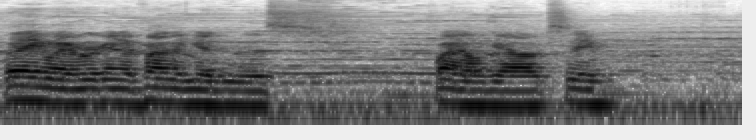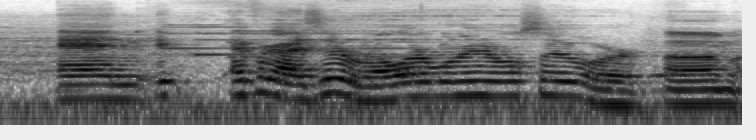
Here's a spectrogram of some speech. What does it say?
But anyway, we're gonna finally get to this final galaxy. And it, I forgot, is there a roller one also, or Um,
